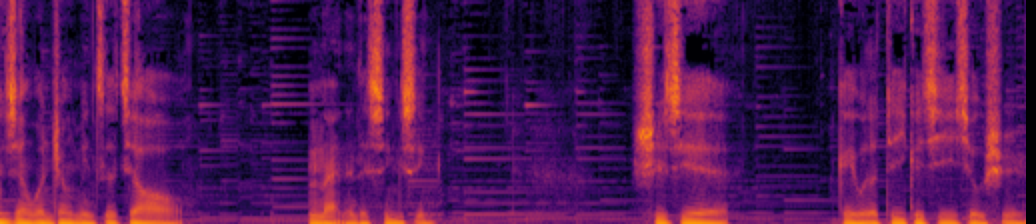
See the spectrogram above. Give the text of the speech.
分享文章名字叫《奶奶的星星》。世界给我的第一个记忆就是，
